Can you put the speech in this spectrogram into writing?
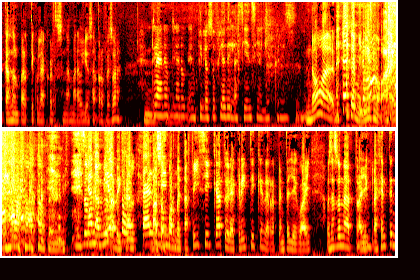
caso en particular, que es una maravillosa profesora. Mm. Claro, claro, en filosofía de la ciencia, yo creo. No, dicho feminismo. es un cambio radical. Pasó por metafísica, teoría crítica y de repente llegó ahí. O sea, es una trayectoria. La gente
